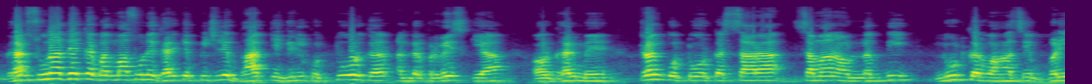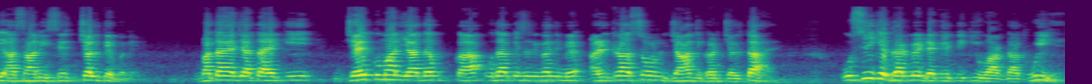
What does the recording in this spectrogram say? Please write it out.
घर सूना देखकर बदमाशों ने घर के पिछले भाग के ग्रिल को तोड़कर अंदर प्रवेश किया और घर में ट्रंक को तोड़कर सारा सामान और नकदी लूट कर वहाँ से बड़ी आसानी से चलते बने। बताया जाता है कि जय कुमार यादव का उदा किशनगंज में अल्ट्रासाउंड जाँच घर चलता है। उसी के घर में डकैती की वारदात हुई है।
